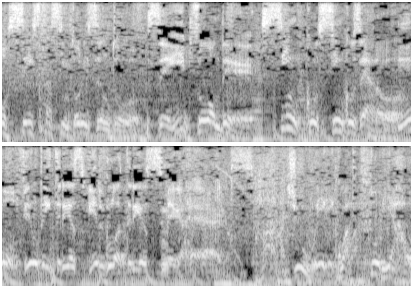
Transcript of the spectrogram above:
Você está sintonizando ZYD 550, 93,3 MHz. Rádio Equatorial.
